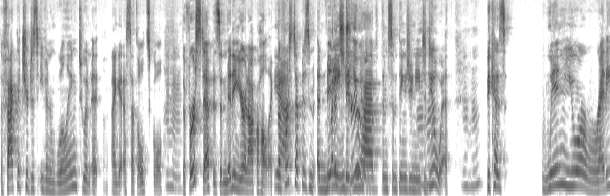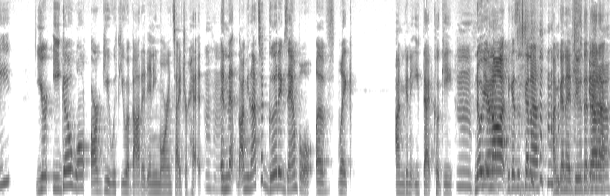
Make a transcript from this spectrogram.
The fact that you're just even willing to admit, I guess that's old school. Mhm. The first step is admitting you're an alcoholic. The first step is admitting that you have them some things you need to Mhm. deal with. Mhm. Because when you're ready, your ego won't argue with you about it anymore inside your head Mhm. and that i mean that's a good example of like i'm gonna eat that cookie Mm, no you're not because it's gonna i'm gonna do the da da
